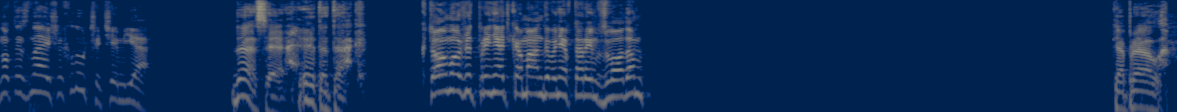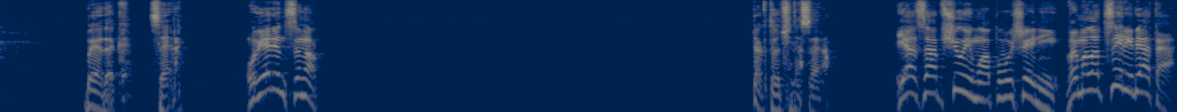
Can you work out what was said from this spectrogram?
Но ты знаешь их лучше, чем я. Да, сэр, это так. Кто может принять командование вторым взводом? Капрал Бедок, сэр. Уверен, сынок? Так точно, сэр. Я сообщу ему о повышении. Вы молодцы, ребята!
